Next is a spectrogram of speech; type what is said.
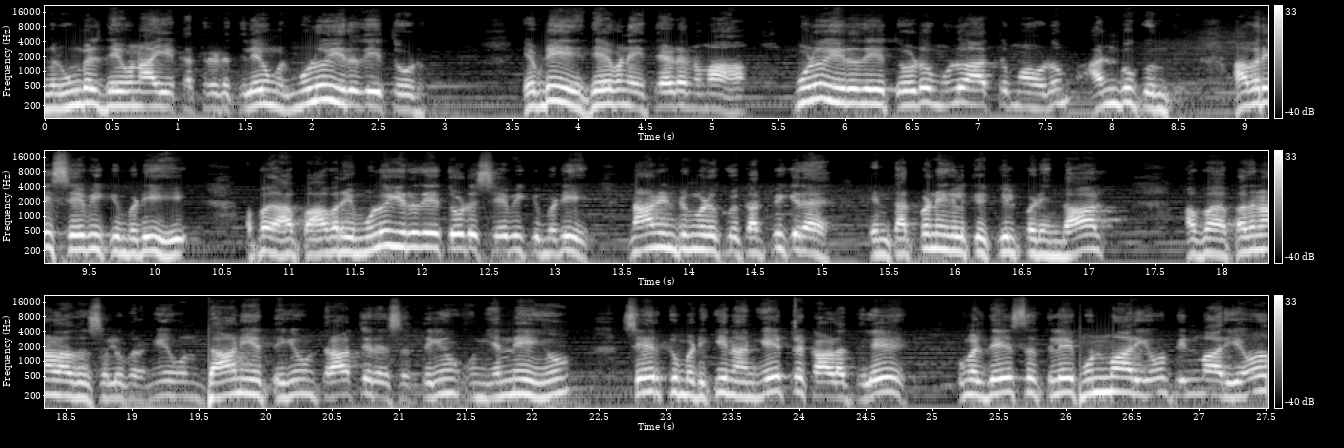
நீங்கள் உங்கள் தேவனாய கத்திரிடத்திலே உங்கள் முழு இருதயத்தோடு. எப்படி தேவனை தேடணுமா? முழு இருதயத்தோடு முழு ஆத்மாவோடும் அன்பு கூர்ந்து அவரை சேவிக்கும்படி அப்போ அப்போ அவரை முழு இருதயத்தோடு சேவிக்கும்படி நான் இன்று உங்களுக்கு கற்பிக்கிற என் கற்பனைகளுக்கு கீழ்ப்படிந்தால் அப்போ பதினாலாவது சொல்லுகிறேன் நீ உன் தானியத்தையும் உன் திராட்சை ரசத்தையும் உன் எண்ணெயையும் சேர்க்கும்படிக்கு நான் ஏற்ற காலத்திலே உங்கள் தேசத்திலே முன்மாறியும் பின்மாறியும்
